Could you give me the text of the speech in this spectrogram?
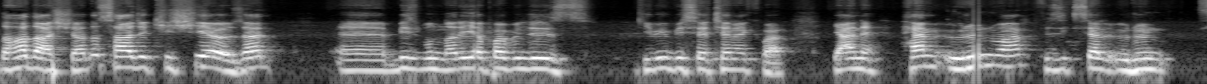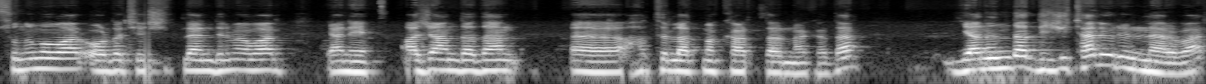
daha da aşağıda sadece kişiye özel e, biz bunları yapabiliriz gibi bir seçenek var. Yani hem ürün var, fiziksel ürün sunumu var, orada çeşitlendirme var. Yani ajandadan e, hatırlatma kartlarına kadar. Yanında dijital ürünler var.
